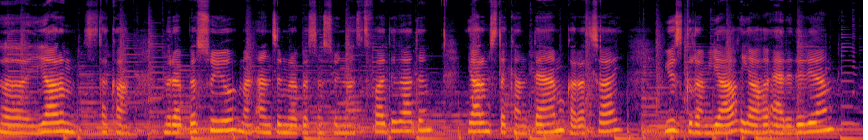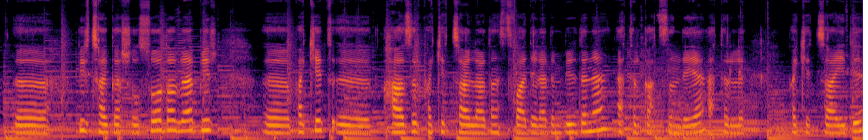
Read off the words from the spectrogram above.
e, yarım stəkan mürəbbə suyu, mən əncir mürəbbəsinin suyundan istifadə elədim. Yarım stəkan dəm, qara çay, 100 qram yağ, yağı əridirəm. E, bir çay qaşığı soda və bir e, paket e, hazır paket çaylardan istifadə elədim bir dənə, ətir qatsın deyə, ətirli paket çay idi.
